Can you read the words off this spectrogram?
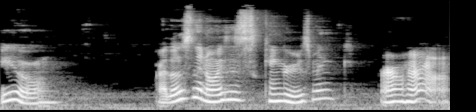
Ew. Are those the noises kangaroos make? Uh-huh.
